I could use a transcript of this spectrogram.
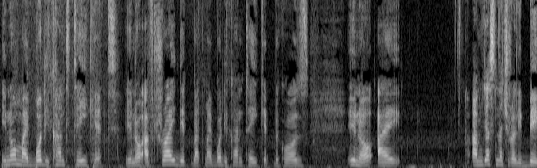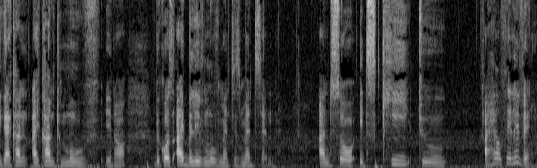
you know my body can't take it you know? I've tried it but my body can't take it because you know i i'm just naturally big. I can't i can't move you know because I believe movement is medicine. And so it's key to a healthy living.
